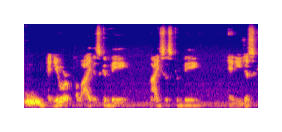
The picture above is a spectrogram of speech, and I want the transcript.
Mm, and you were polite as can be, nice as can be, and you just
